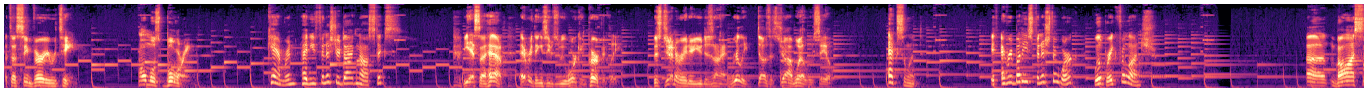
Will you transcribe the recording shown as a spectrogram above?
That does seem very routine. Almost boring. Cameron, have you finished your diagnostics? Yes, I have. Everything seems to be working perfectly. This generator you designed really does its job well, Lucille. Excellent. If everybody's finished their work, we'll break for lunch. Uh, boss,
